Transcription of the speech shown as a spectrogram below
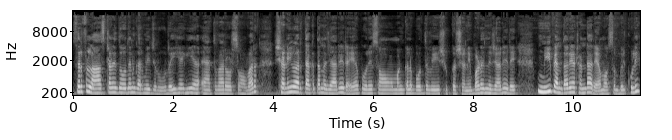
ਸਿਰਫ ਲਾਸਟ ਵਾਲੇ ਦੋ ਦਿਨ ਗਰਮੀ ਜ਼ਰੂਰ ਰਹੀ ਹੈਗੀ ਆ, ਐਤਵਾਰ ਔਰ ਸੋਮਵਾਰ। ਸ਼ਨੀਵਾਰ ਤੱਕ ਤਾਂ ਨਜ਼ਾਰੇ ਰਹੇ ਆ ਪੂਰੇ, ਸੋਮ, ਮੰਗਲ, ਬੁੱਧ, ਵੀ ਸ਼ੁੱਕਰ, ਸ਼ਨੀ, ਬੜੇ ਨਜ਼ਾਰੇ ਰਹੇ। ਮੀਂਹ ਪੈਂਦਾ ਰਿਹਾ, ਠੰਡਾ ਰਿਹਾ ਮੌਸਮ ਬਿਲਕੁਲ ਹੀ।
